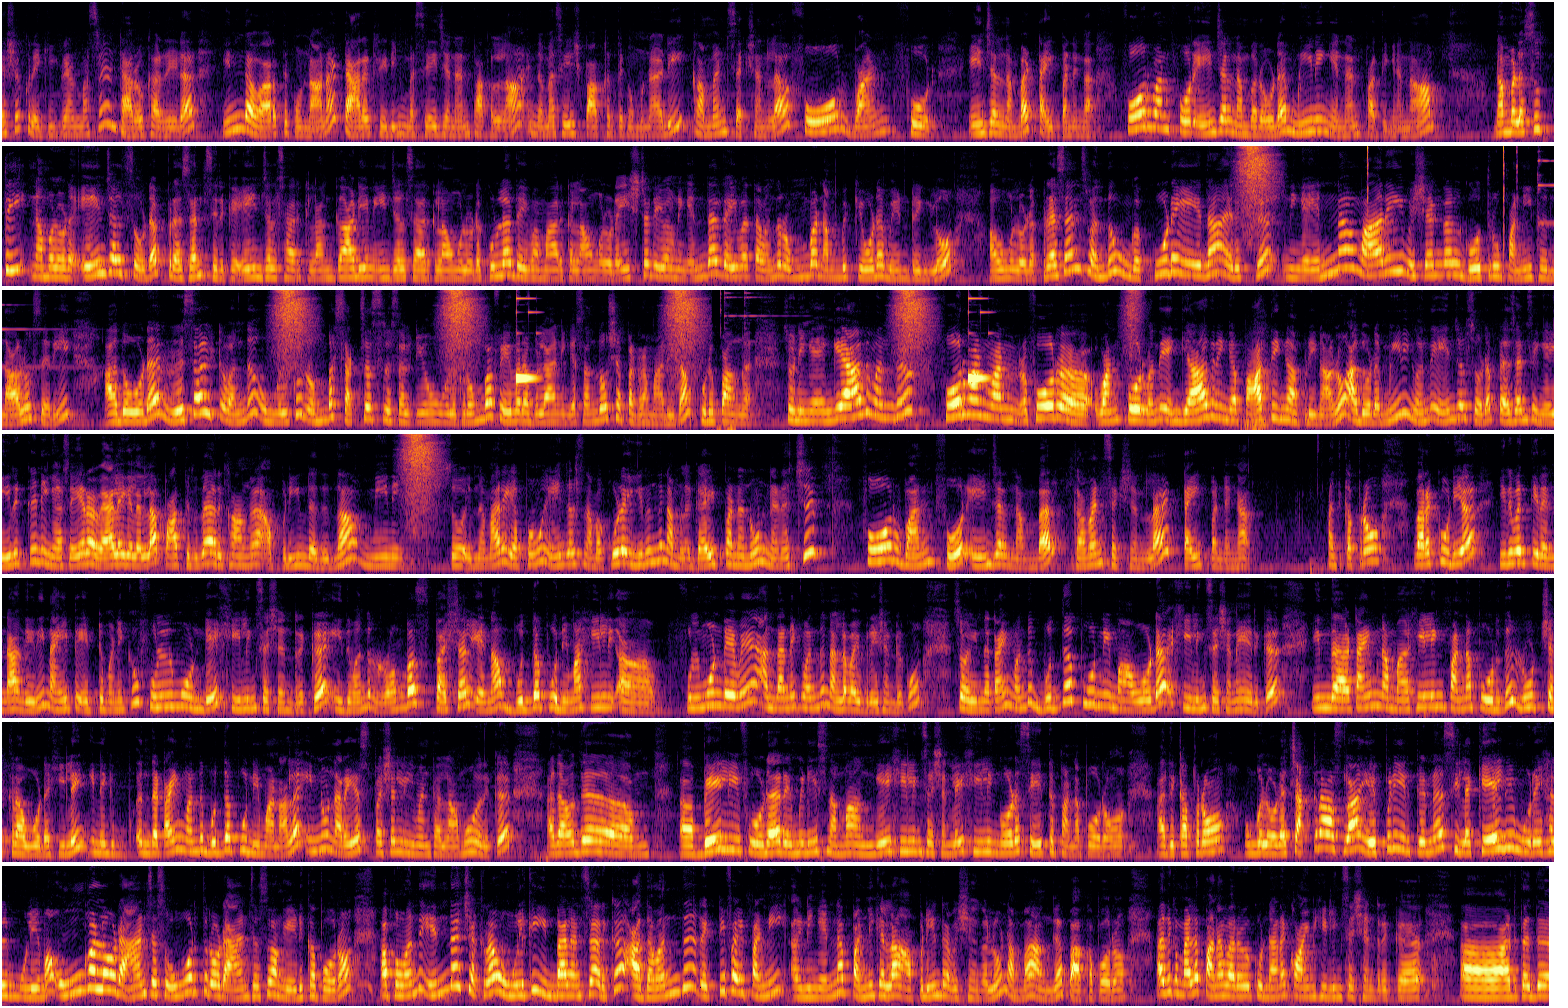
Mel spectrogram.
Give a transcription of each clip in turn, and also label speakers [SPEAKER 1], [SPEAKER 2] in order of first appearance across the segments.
[SPEAKER 1] வணக்கம் நான் reiki grand master and tarot card reader இந்த வாரத்துக்கு உண்டான டேரட் ரீடிங் மெசேஜ் என்னன்னு பார்க்கலாம். இந்த மெசேஜ் பார்க்கறதுக்கு முன்னாடி கமெண்ட் செக்ஷனில் four one four angel number type பண்ணுங்கள் ஃபோர் ஒன் ஃபோர் ஏஞ்சல் நம்பரோட மீனிங் என்னன்னு பார்த்தீங்கன்னா நம்மளை சுற்றி நம்மளோட ஏஞ்சல்ஸோட ப்ரெசன்ஸ் இருக்குது ஏஞ்சல்ஸாக இருக்கலாம் கார்டியன் ஏஞ்சல்ஸாக இருக்கலாம் அவங்களோட குல தெய்வமாக இருக்கலாம் அவங்களோட இஷ்ட தெய்வம். நீங்கள் எந்த தெய்வத்தை வந்து ரொம்ப நம்பிக்கையோடு வேண்டுறீங்களோ அவங்களோட ப்ரெசன்ஸ் வந்து உங்கள் கூடயே தான் இருக்குது நீங்கள் என்ன மாதிரி விஷயங்கள் கோத்ரூ பண்ணிட்டு இருந்தாலும் சரி அதோட ரிசல்ட் வந்து உங்களுக்கு ரொம்ப சக்ஸஸ் ரிசல்ட்டையும் உங்களுக்கு ரொம்ப ஃபேவரபுளாக நீங்கள் சந்தோஷப்படுற மாதிரி தான் கொடுப்பாங்க. ஸோ நீங்கள் எங்கேயாவது வந்து four one one four one four வந்து எங்கேயாவது நீங்கள் பார்த்தீங்க அப்படின்னாலும் அதோட மீனிங் வந்து ஏஞ்சல்ஸோட ப்ரெசன்ஸ் இங்கே இருக்குது நீங்கள் செய்கிற வேலைகள் எல்லாம் பார்த்துட்டு தான் இருக்காங்க அப்படின்றது தான் மீனிங் ஸோ இந்த மாதிரி எப்பவும் ஏஞ்சல்ஸ் நம்ம கூட இருந்து நம்மளை கைட் பண்ணணும்னு நினச்சி four one four angel number comment செக்ஷனில் டைப் பண்ணுங்கள் அதுக்கப்புறம் வரக்கூடிய இருபத்தி ரெண்டாம் தேதி நைட்டு எட்டு மணிக்கு full moon day healing session இருக்குது இது வந்து ரொம்ப ஸ்பெஷல் ஏன்னா Buddha Purnima Healy full Moon டேவே அந்த அன்னைக்கு வந்து நல்ல வைப்ரேஷன் இருக்கும். ஸோ இந்த டைம் வந்து புத்த பூர்ணிமாவோட ஹீலிங் செஷனே இருக்குது இந்த டைம் நம்ம ஹீலிங் பண்ண போகிறது ரூட் சக்ராவோட ஹீலிங் இன்றைக்கி இந்த டைம் வந்து புத்த பூர்ணிமானால் இன்னும் நிறைய ஸ்பெஷல் ஈவெண்ட் எல்லாமும் இருக்குது அதாவது பே லீஃபோட ரெமிடிஸ் நம்ம அங்கேயே ஹீலிங் செஷன்லேயே ஹீலிங்கோட சேர்த்து பண்ண போகிறோம் அதுக்கப்புறம் உங்களோட சக்ராஸ்லாம் எப்படி இருக்குன்னு சில கேள்வி முறைகள் மூலயமா உங்களோட ஆன்சர்ஸ் ஒவ்வொருத்தரோட ஆன்சர்ஸும் அங்கே எடுக்க போகிறோம் அப்போ வந்து எந்த சக்ரா உங்களுக்கு இம்பேலன்ஸாக இருக்குது அதை வந்து ரெக்டிஃபை பண்ணி நீங்கள் என்ன பண்ணிக்கலாம் அப்படின்ற விஷயங்களும் நம்ம அங்கே பார்க்க போகிறோம் அதுக்கு மேலே பண வரவுக்கு உண்டான காயின் ஹீலிங் செஷன் இருக்குது அடுத்தது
